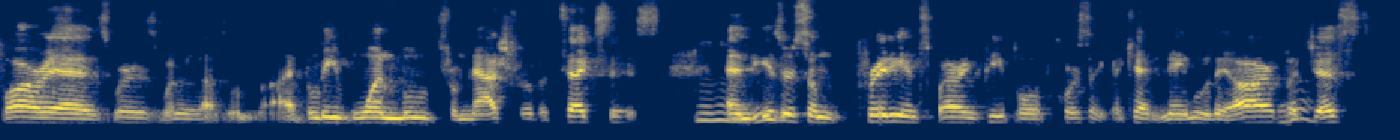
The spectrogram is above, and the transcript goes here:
far as where is one of them? I believe one moved from Nashville to Texas, mm-hmm. and these are some pretty inspiring people. Of course, I, I can't name who they are, but just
